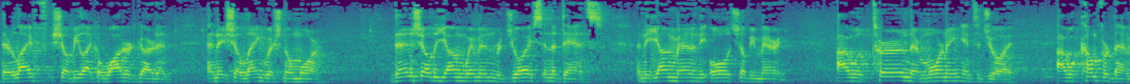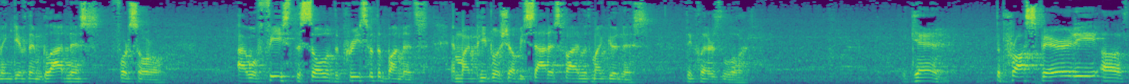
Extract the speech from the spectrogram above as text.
Their life shall be like a watered garden, and they shall languish no more. Then shall the young women rejoice in the dance, and the young men and the old shall be merry. I will turn their mourning into joy. I will comfort them and give them gladness for sorrow. I will feast the soul of the priest with abundance, and my people shall be satisfied with my goodness, declares the Lord. Again, the prosperity of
